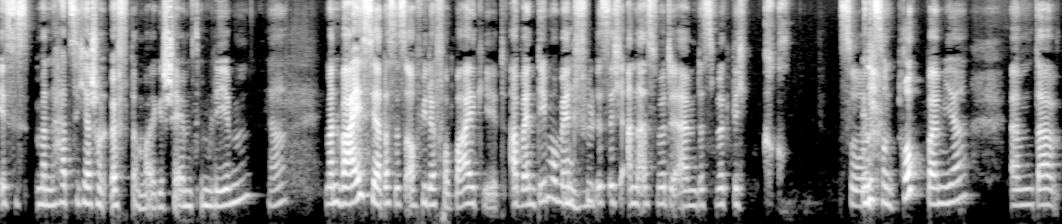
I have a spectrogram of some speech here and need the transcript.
ist es, man hat sich ja schon öfter mal geschämt im Leben, ja. Man weiß ja, dass es auch wieder vorbeigeht. Aber in dem Moment mhm. fühlt es sich an, als würde einem das wirklich so, so ein Druck bei mir. Ähm, da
